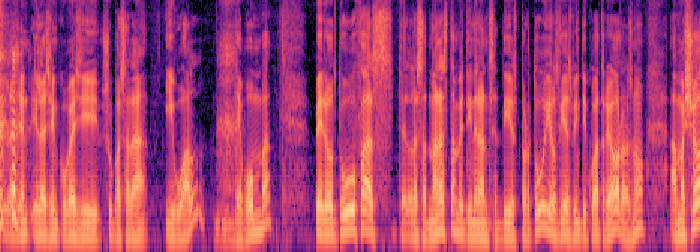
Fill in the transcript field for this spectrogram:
i, la gent, I la gent que ho vegi s'ho passarà igual, de bomba. Però tu fas... Les setmanes també tindran 7 dies per tu i els dies 24 hores, no? Amb això,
